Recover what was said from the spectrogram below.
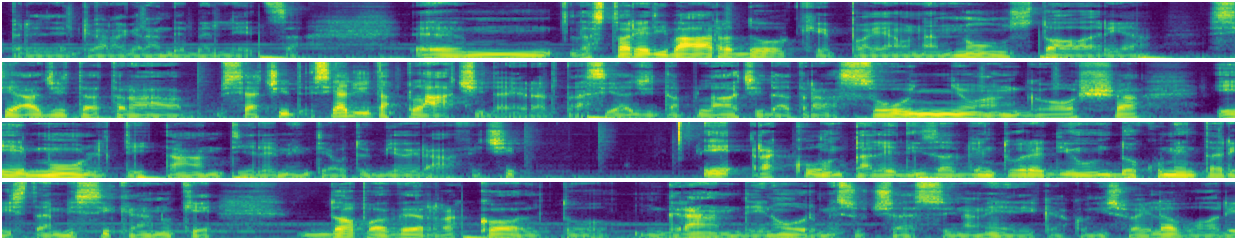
per esempio alla grande bellezza. Ehm, la storia di Bardo, che poi è una non storia, si agita tra si agita, si agita placida in realtà si agita placida tra sogno angoscia e molti tanti elementi autobiografici e racconta le disavventure di un documentarista messicano che dopo aver raccolto un grande, enorme successo in America con i suoi lavori,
